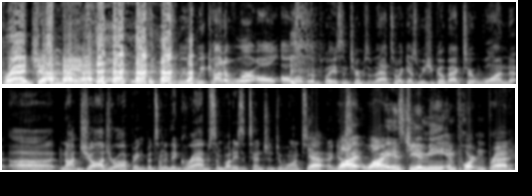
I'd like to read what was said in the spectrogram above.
Brad just made. we, we kind of were all all over the place in terms of that, so I guess we should go back to one, uh, not jaw dropping, but something that grabs somebody's attention to want to. Yeah. I guess. Why why is GME important, Brad?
